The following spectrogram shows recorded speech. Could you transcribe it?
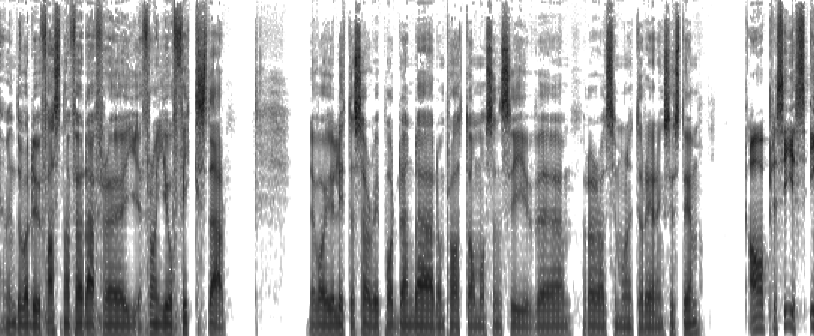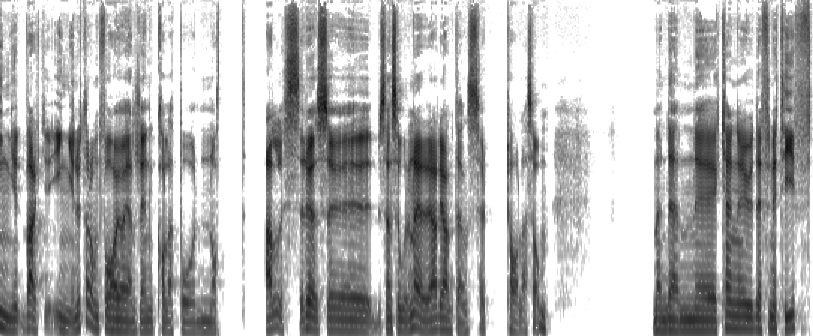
Jag vet inte vad du fastnar för där för, från Geofix där. Det var ju lite Surveypodden där de pratade om offensiv eh, rörelsemonitöreringssystem. Ja, precis. Ingen, var, ingen av de två har jag egentligen kollat på något alls. Rörelsesensorerna det hade jag inte ens hört talas om. Men den eh, kan jag ju definitivt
